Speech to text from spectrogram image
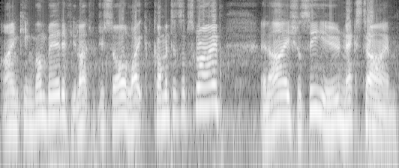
I'm KingBomBeard. If you liked what you saw, like, comment and subscribe. And I shall see you next time.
